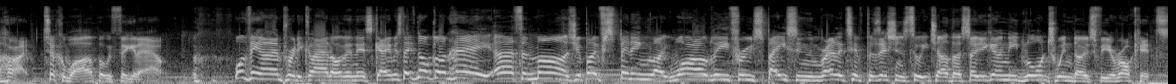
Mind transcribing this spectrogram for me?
Alright, took a while, but we figured it out. One thing I am pretty glad of in this game is they've not gone, hey, Earth and Mars, you're both spinning like wildly through space in relative positions to each other, so you're going to need launch windows for your rockets.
